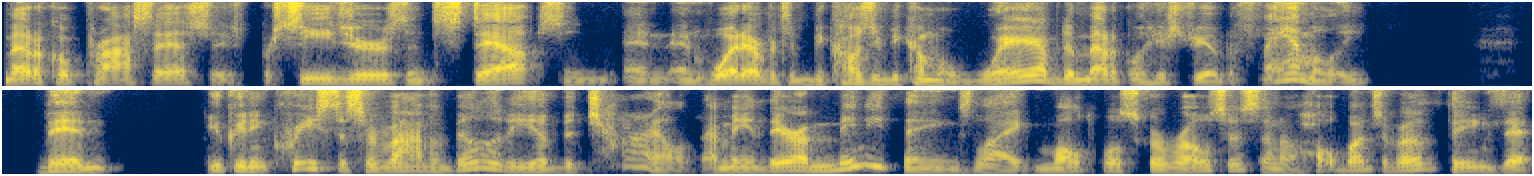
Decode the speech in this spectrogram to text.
medical processes, procedures, and steps, and, and, and whatever, to, because you become aware of the medical history of the family, then you can increase the survivability of the child. I mean, there are many things like multiple sclerosis and a whole bunch of other things that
